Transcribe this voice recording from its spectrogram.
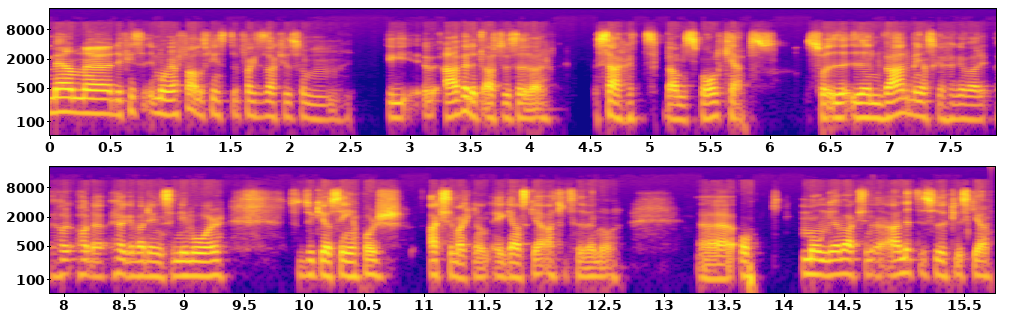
Men uh, det finns, i många fall finns det faktiskt aktier som är, är väldigt attraktiva, särskilt bland small caps. Så i, i en värld med ganska höga, höga, höga värderingsnivåer så tycker jag Singapores aktiemarknad är ganska attraktiv ändå. Eh, och många av aktierna är lite cykliska.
